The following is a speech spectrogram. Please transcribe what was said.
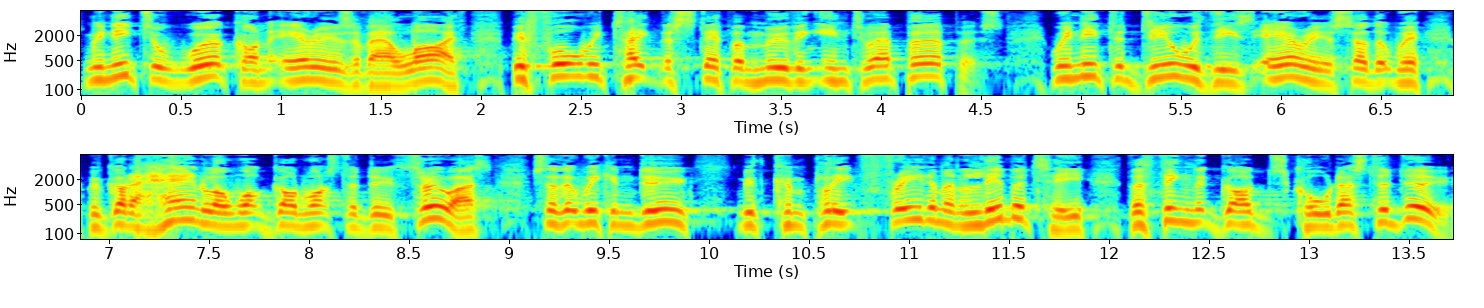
We need to work on areas of our life before we take the step of moving into our purpose. We need to deal with these areas so that we have got a handle on what God wants to do through us so that we can do with complete freedom and liberty the thing that God's called us to do.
